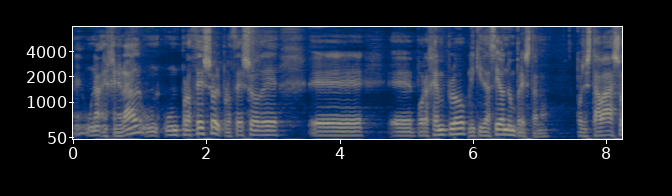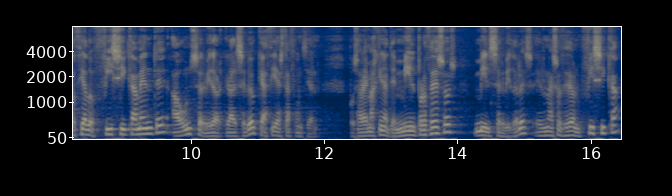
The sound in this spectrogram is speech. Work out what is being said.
¿eh? una, en general, un, proceso, el proceso de, eh, eh, por ejemplo, liquidación de un préstamo. Pues estaba asociado físicamente a un servidor, que era el servidor que hacía esta función. Pues ahora imagínate mil procesos, mil servidores. Es una asociación física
